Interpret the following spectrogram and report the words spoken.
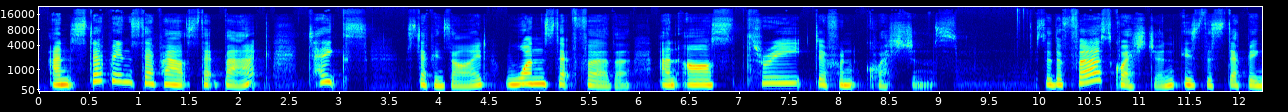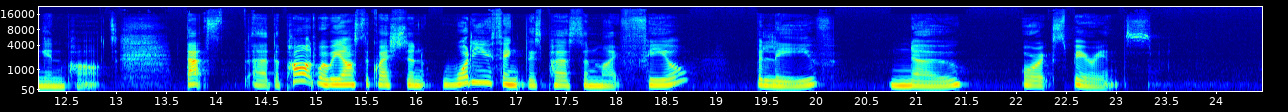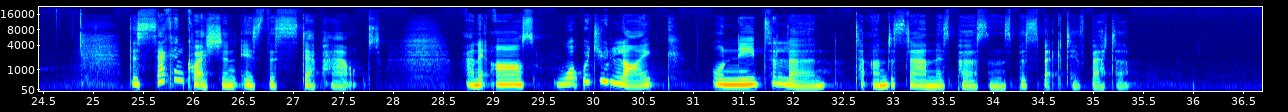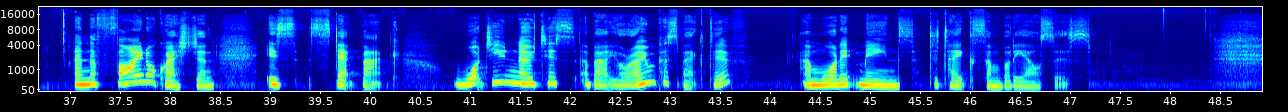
And Step In, Step Out, Step Back takes step inside one step further and ask three different questions. So, the first question is the stepping in part. That's uh, the part where we ask the question what do you think this person might feel, believe, know, or experience? The second question is the step out, and it asks what would you like or need to learn to understand this person's perspective better. And the final question is step back. What do you notice about your own perspective and what it means to take somebody else's?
